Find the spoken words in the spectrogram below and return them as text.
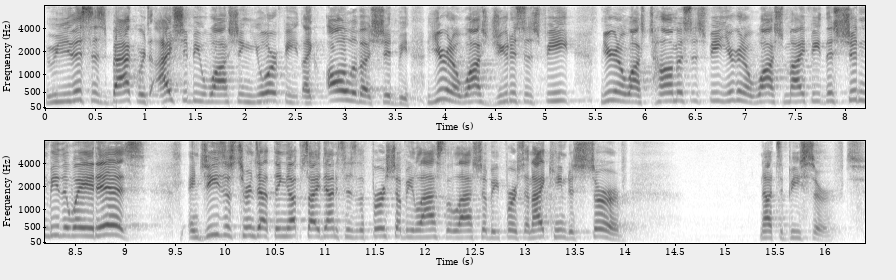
This is backwards. I should be washing your feet like all of us should be. You're going to wash Judas's feet. You're going to wash Thomas's feet. You're going to wash my feet. This shouldn't be the way it is. And Jesus turns that thing upside down. He says, The first shall be last, the last shall be first. And I came to serve, not to be served.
